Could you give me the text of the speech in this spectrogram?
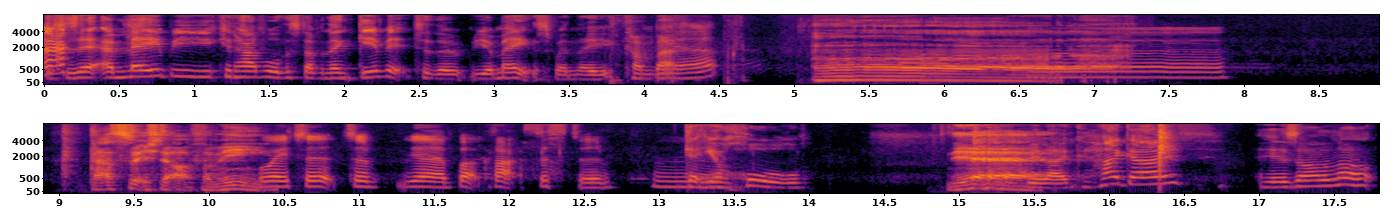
This is it. And maybe you could have all the stuff and then give it to the your mates when they come back. yeah. Oh, Uh, that switched it up for me. way to, to yeah buck that system. Get your haul. Yeah. Be like, hi guys, here's our lot.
